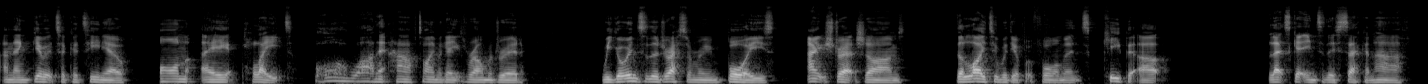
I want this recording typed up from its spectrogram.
and then give it to Coutinho on a plate. 4-1 at half time against Real Madrid. We go into the dressing room. Boys, outstretched arms. Delighted with your performance. Keep it up. Let's get into this second half.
